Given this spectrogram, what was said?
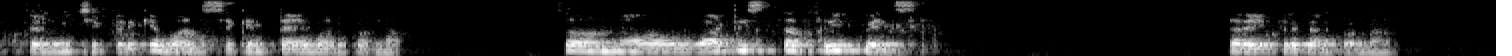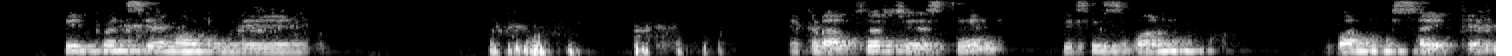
ఇక్కడ నుంచి ఇక్కడికి వన్ సెకండ్ టైం అనుకున్నాం. సో నా వాట్ ఈస్ ద ఫ్రీక్వెన్సీ సరే ఇక్కడికి అనుకున్నాం. ఫ్రీక్వెన్సీ ఏమవుతుంది? ఇక్కడ అబ్జర్వ్ చేస్తే this is one one cycle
